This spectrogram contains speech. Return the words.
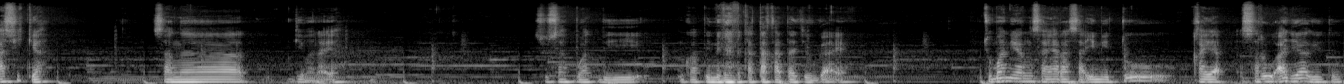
asik ya. Sangat gimana ya? Susah buat diungkapin dengan kata-kata juga ya. Cuman yang saya rasain itu kayak seru aja gitu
